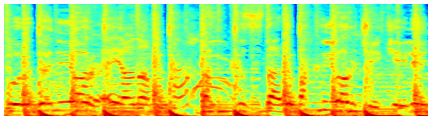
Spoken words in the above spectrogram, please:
fır dönüyor Ey anam. Bak kızlar bakıyor Çekili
